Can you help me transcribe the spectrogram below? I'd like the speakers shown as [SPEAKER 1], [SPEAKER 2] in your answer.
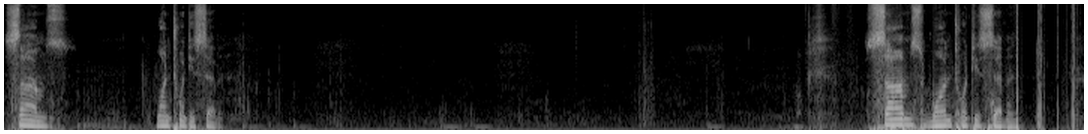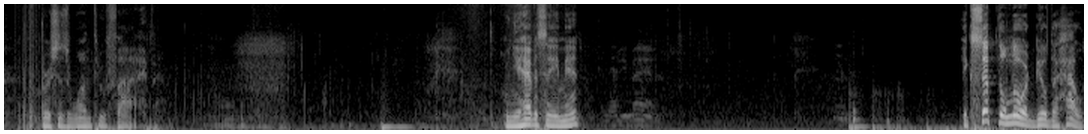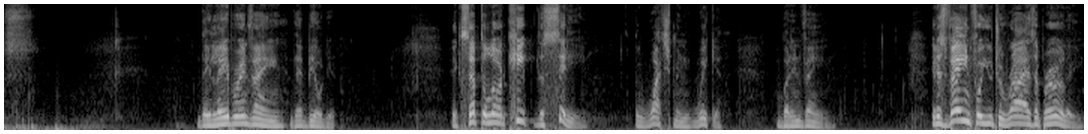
[SPEAKER 1] Psalms 127. Psalms 127, verses 1 through 5. When you have it, say amen. Except the Lord build the house, they labor in vain that build it. Except the Lord keep the city, the watchman waketh, but in vain. It is vain for you to rise up early,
